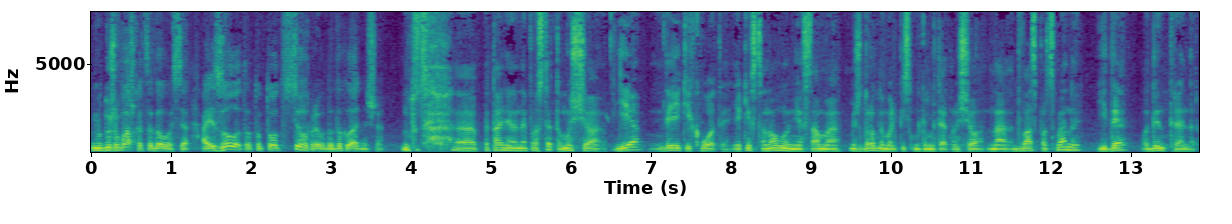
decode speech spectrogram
йому дуже важко це далося. А і золото, тобто от з цього приводу докладніше. Ну тут е, питання непросте, тому що є деякі квоти, які встановлені саме міжнародним олімпійським комітетом, що на два спортсмени йде один тренер.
